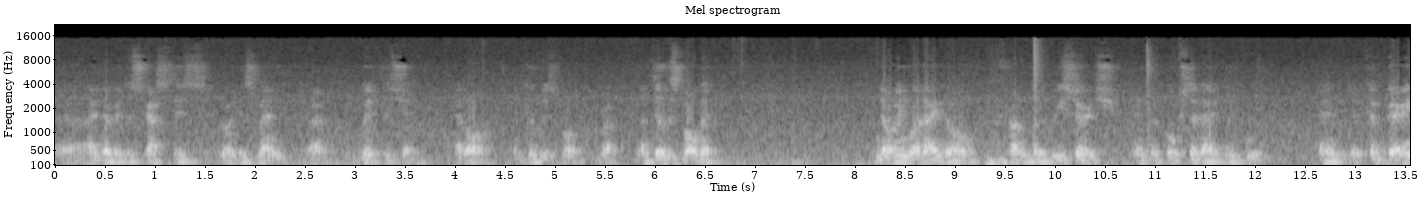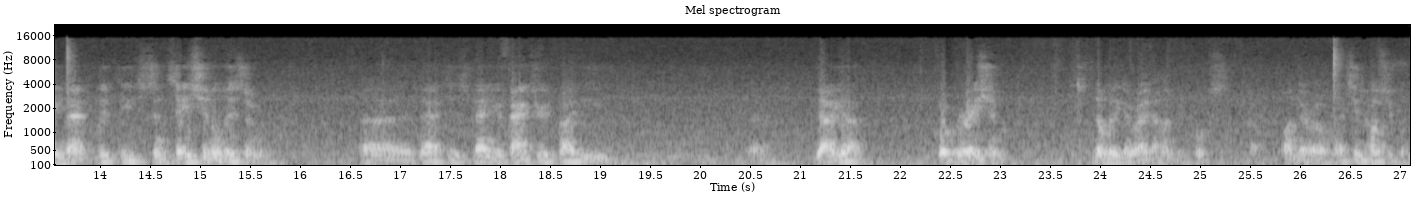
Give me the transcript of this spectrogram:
Uh, I never discussed this or this man uh, with the Sheikh at all until this, mo until this moment knowing what I know from the research and the books that I've written, and uh, comparing that with the sensationalism uh, that is manufactured by the uh, Yahya Corporation, nobody can write a hundred books on their own. That's impossible.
